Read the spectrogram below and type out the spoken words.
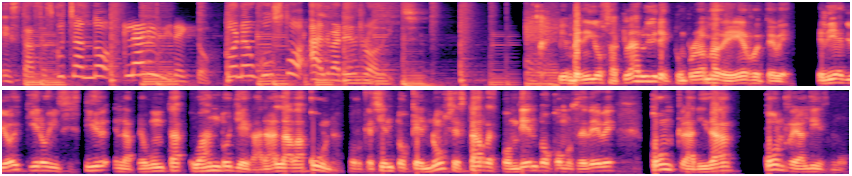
Estás escuchando Claro y Directo con Augusto Álvarez Rodríguez. Bienvenidos a Claro y Directo, un programa de RTV. El día de hoy quiero insistir en la pregunta ¿cuándo llegará la vacuna? Porque siento que no se está respondiendo como se debe, con claridad, con realismo.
